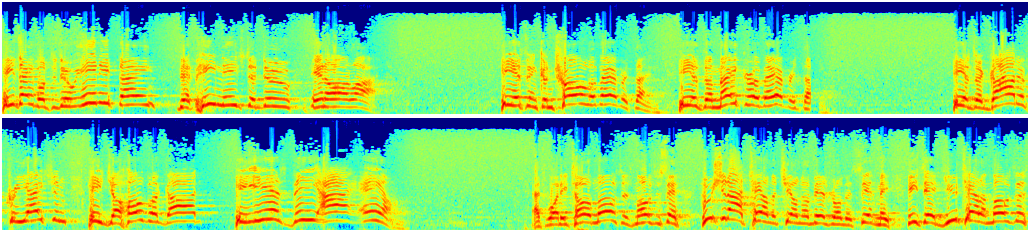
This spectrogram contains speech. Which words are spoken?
He's able to do anything that He needs to do in our life. He is in control of everything. He is the maker of everything. He is the God of creation. He's Jehovah God. He is the I am. That's what he told Moses. Moses said, Who should I tell the children of Israel that sent me? He said, You tell them, Moses,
